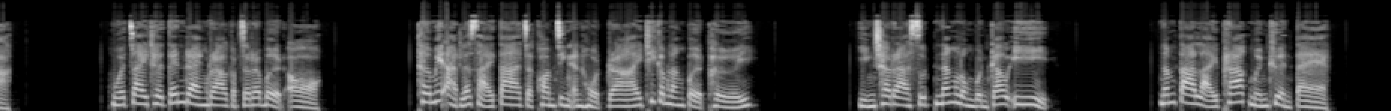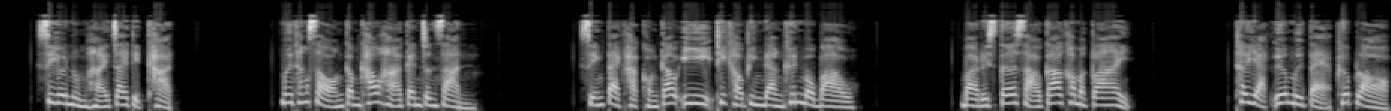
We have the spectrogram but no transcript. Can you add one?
าก หัวใจเธอเต้นแรงราวกับจะระเบิดออก เธอไม่อาจละสายตาจากความจริงอันโหดร้ายที่กำลังเปิดเผย หญิงชาราสุดนั่งลงบนเก้าอี้ น้ำตาไหลพรากเหมือนเขื่อนแตกซีโยหนุ่มหายใจติดขัด มือทั้งสองกำเข้าหากันจนสั่น เสียงแตกหักของเก้าอี้ที่เขาพิงดังขึ้นเบาๆ บาริสเตอร์สาวก้าวเข้ามาใกล้ เธออยากเอื้อมมือแตะเพื่อปลอบ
